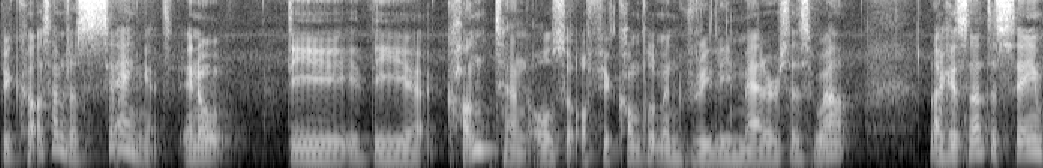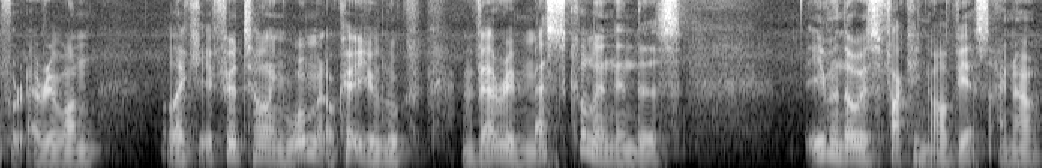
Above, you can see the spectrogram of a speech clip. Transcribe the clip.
because i'm just saying it you know the the uh, content also of your compliment really matters as well. Like it's not the same for everyone like if you're telling a woman okay you look very masculine in this even though it's fucking obvious, I know,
